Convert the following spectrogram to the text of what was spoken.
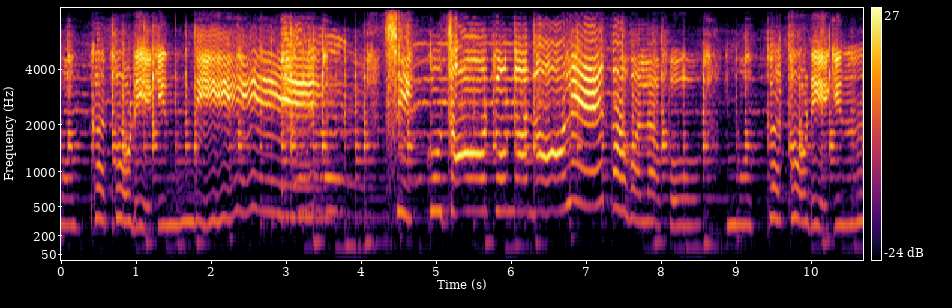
మొగ్గ తొడిగింది. సిక్కు చాటున నాలే తవలపు మొగ్గ తొడిగింది.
